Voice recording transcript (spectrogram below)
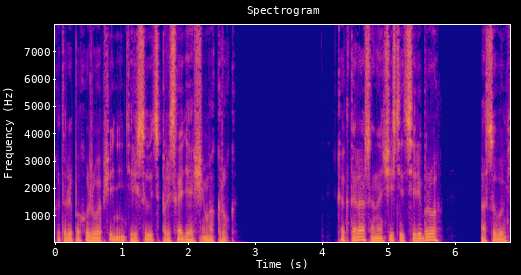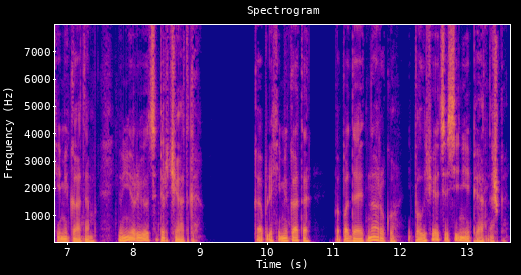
который, похоже, вообще не интересуется происходящим вокруг. Как-то раз она чистит серебро особым химикатом, и у нее рвется перчатка. Капля химиката попадает на руку, и получается синее пятнышко.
